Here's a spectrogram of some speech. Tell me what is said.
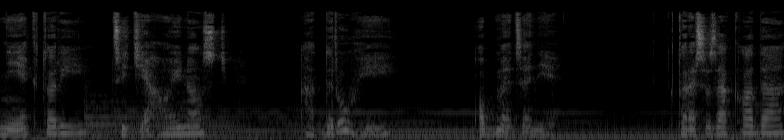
Niektorí cítia hojnosť a druhý obmedzenie, ktoré sa zakladá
